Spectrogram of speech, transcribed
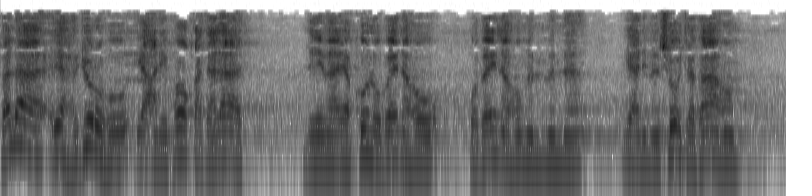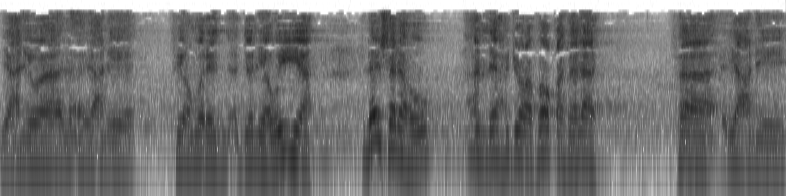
فلا يهجره يعني فوق ثلاث لما يكون بينه وبينه من من يعني من سوء تفاهم يعني يعني في أمور دنيوية. ليس له أن يهجر فوق ثلاث فيعني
